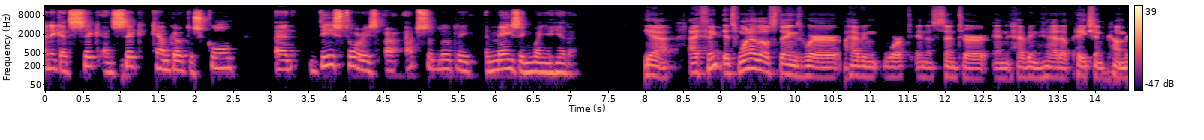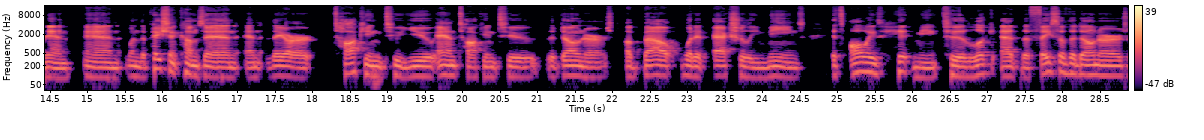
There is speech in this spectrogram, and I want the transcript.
and they get sick and sick, can't go to school, and these stories are absolutely amazing when you hear that. Yeah, I think it's one of those things where having worked in a center and having had a patient come in, and when the patient comes in and they are talking to you and talking to the donors about what it actually means, it's always hit me to look at the face of the donors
